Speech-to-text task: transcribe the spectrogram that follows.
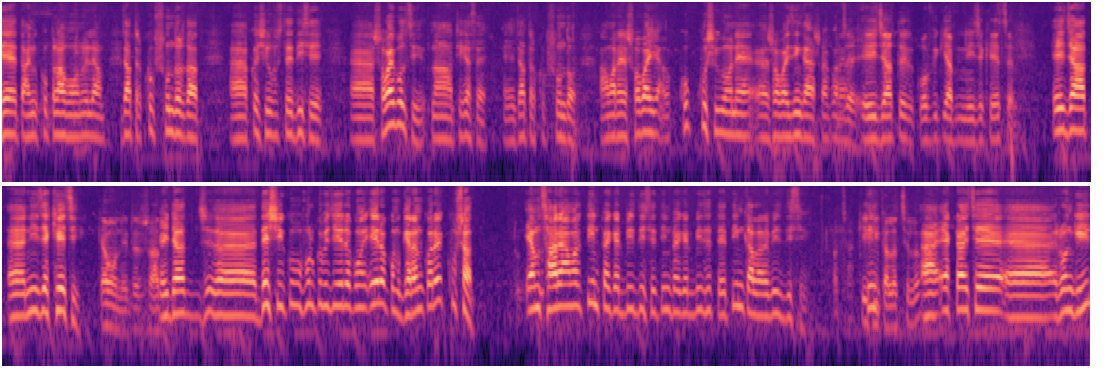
দে তা আমি খুব লাভবান হইলাম। জাতের খুব সুন্দর জাত আহ, কৃষি অবস্থায় দিছে। সবাই বলছি না ঠিক আছে যাত্রা খুব সুন্দর। আমার সবাই খুব খুশি মানে সবাই সবাই আশা করে। আচ্ছা এই জাতের কফি কি আপনি নিজে খেয়েছেন? এই জাত নিজে খেয়েছি। কেমন এটার স্বাদ? এইটা দেশি ফুলকপি যে এরকম এরকম গ্যারান করে খুব স্বাদ। এম সারে আমার তিন প্যাকেট বীজ দিছে তিন প্যাকেট বীজেতে তিন কালারের বীজ দিছে। আচ্ছা কি কি কালার ছিল? একটা হচ্ছে আহ, রঙ্গিল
